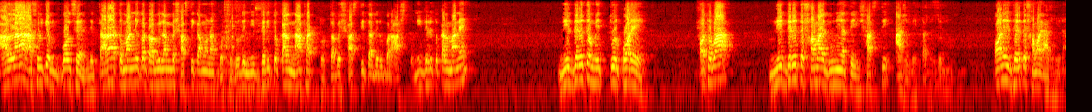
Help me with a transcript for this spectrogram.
আল্লাহ রাসুলকে বলছেন যে, তারা তোমার নিকট অবিলম্বে শাস্তি কামনা করছে। যদি নির্ধারিত কাল না থাকতো, তবে শাস্তি তাদের উপর আসতো। নির্ধারিত কাল মানে? নির্ধারিত মৃত্যুর পরে, অথবা নির্ধারিত সময় দুনিয়াতেই শাস্তি আসবে তাদের জন্য। অনির্ধারিত সময় আসবে না।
